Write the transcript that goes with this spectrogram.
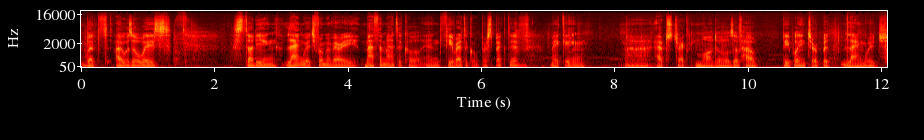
But I was always studying language from a very mathematical and theoretical perspective, making uh, abstract models of how people interpret language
